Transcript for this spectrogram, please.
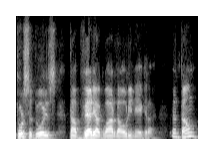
torcedores da velha guarda aurinegra. Então,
